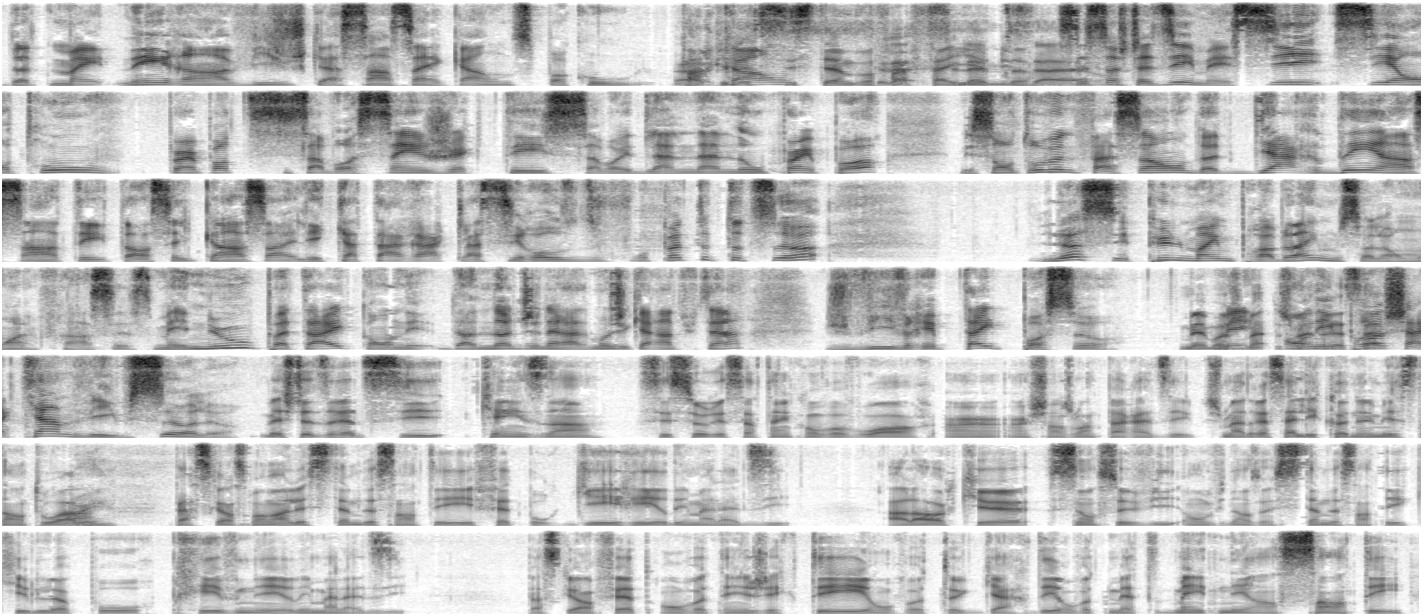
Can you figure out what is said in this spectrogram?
de te maintenir en vie jusqu'à 150, c'est pas cool. Par Puis le contre, système va c'est faire c'est faillite. misère. c'est ça, je te dis, mais si, si on trouve, peu importe si ça va s'injecter, si ça va être de la nano, peu importe, mais si on trouve une façon de te garder en santé, tasser le cancer, les cataractes, la cirrhose du foie, tout, tout ça, là, c'est plus le même problème, selon moi, Francis. Mais nous, peut-être qu'on est, dans notre génération, moi j'ai 48 ans, je vivrai peut-être pas ça. Mais moi, je mais m'a- je on est à- proche à quand de vivre ça, là? Mais je te dirais d'ici 15 ans, c'est sûr et certain qu'on va voir un, un changement de paradigme. Je m'adresse à l'économiste en toi Oui. parce qu'en ce moment, le système de santé est fait pour guérir des maladies. Alors que si on se vit, on vit dans un système de santé qui est là pour prévenir les maladies. Parce qu'en fait, on va t'injecter, on va te garder, on va te mettre, maintenir en santé.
